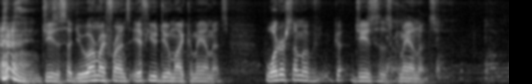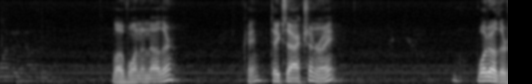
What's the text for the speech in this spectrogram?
Jesus said, "You are my friends if you do my commandments." What are some of Jesus' commandments? Love one another. Love one another. Okay, takes action, right? What other?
